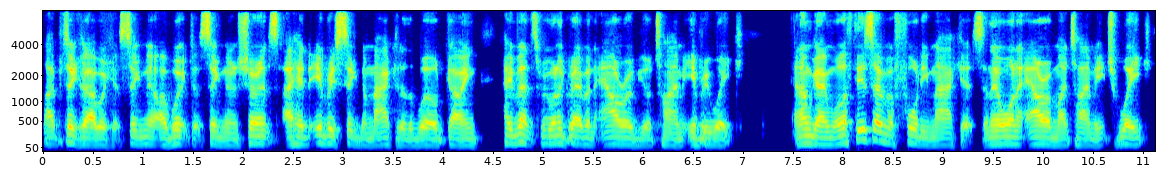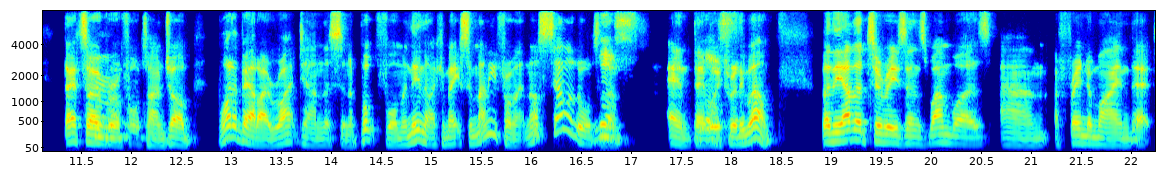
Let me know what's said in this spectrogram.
like particularly I work at Cigna. I worked at Cigna Insurance. I had every Cigna market of the world going, "Hey Vince, we want to grab an hour of your time every week." And I'm going, well, if there's over 40 markets and they want an hour of my time each week, that's over a Mm. full time job. What about I write down this in a book form and then I can make some money from it and I'll sell it all to them? And that Yes. worked really well. But the other two reasons, one was um, a friend of mine that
